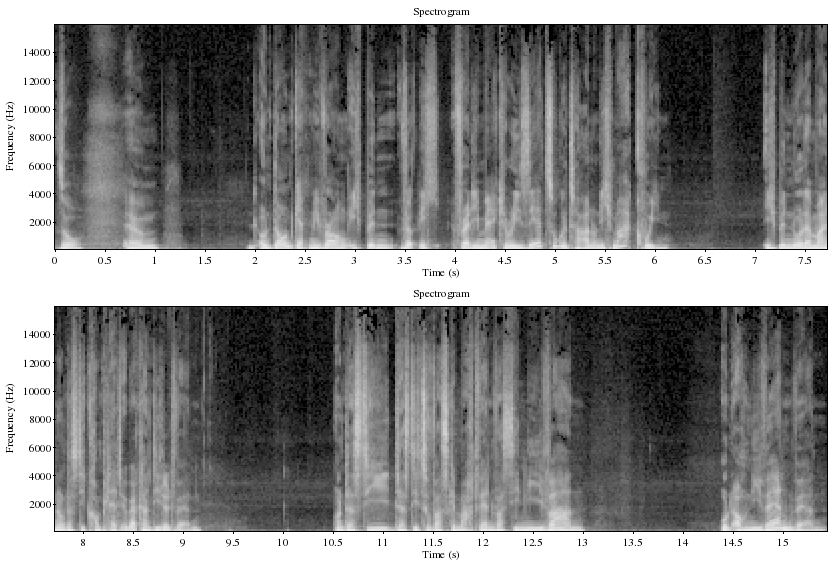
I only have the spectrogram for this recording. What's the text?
so. Ähm, und don't get me wrong, ich bin wirklich Freddie Mercury sehr zugetan und ich mag Queen. Ich bin nur der Meinung, dass die komplett überkandidelt werden. Und dass die, dass die zu was gemacht werden, was sie nie waren. Und auch nie werden werden.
